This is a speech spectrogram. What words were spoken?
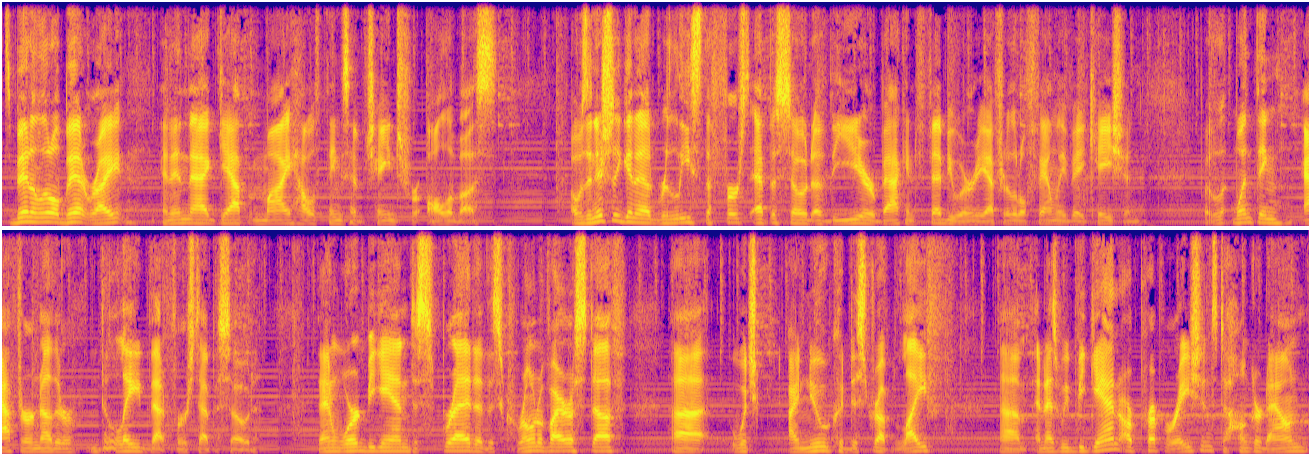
It's been a little bit, right? And in that gap, my how things have changed for all of us. I was initially going to release the first episode of the year back in February after a little family vacation, but one thing after another delayed that first episode. Then word began to spread of this coronavirus stuff, uh, which I knew could disrupt life. Um, and as we began our preparations to hunker down,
